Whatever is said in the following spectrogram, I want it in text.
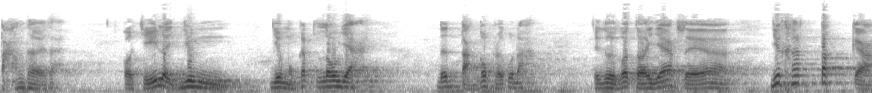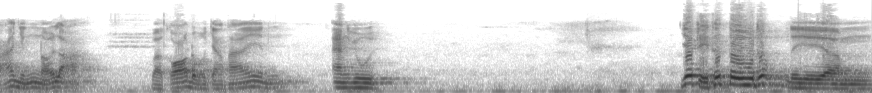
tạm thời thôi. Còn chỉ là dừng dừng một cách lâu dài đến tận gốc rễ của nó. Thì người có tuệ giác sẽ dứt hết tất cả những nỗi lo và có được một trạng thái an vui. Giá trị thứ tư đó thì um,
